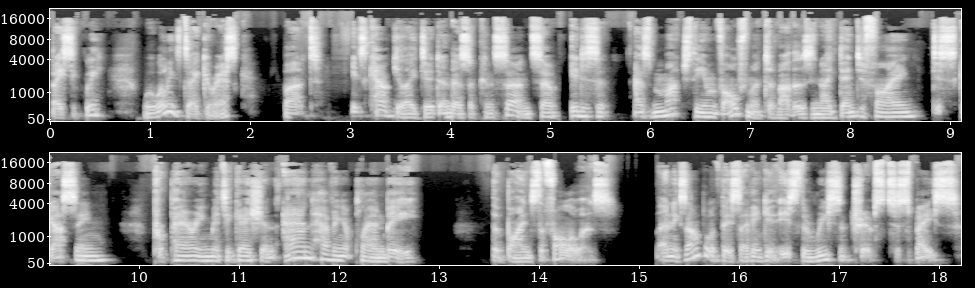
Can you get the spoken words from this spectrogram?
Basically, we're willing to take a risk, but it's calculated and there's a concern. So it is a, as much the involvement of others in identifying, discussing, preparing mitigation, and having a plan B that binds the followers. An example of this, I think, is the recent trips to space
